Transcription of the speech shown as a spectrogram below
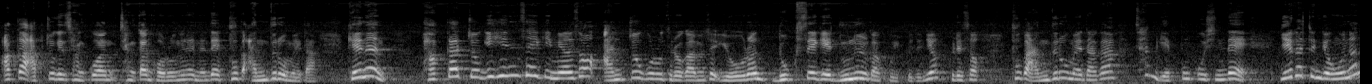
아까 앞쪽에서 잠깐 잠깐 거론을 했는데 북안드로메다. 걔는 바깥쪽이 흰색이면서 안쪽으로 들어가면서 요런 녹색의 눈을 갖고 있거든요. 그래서 북안드로메다가 참 예쁜 꽃인데 얘 같은 경우는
